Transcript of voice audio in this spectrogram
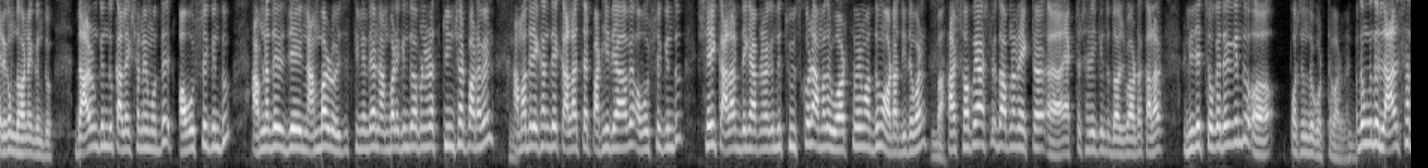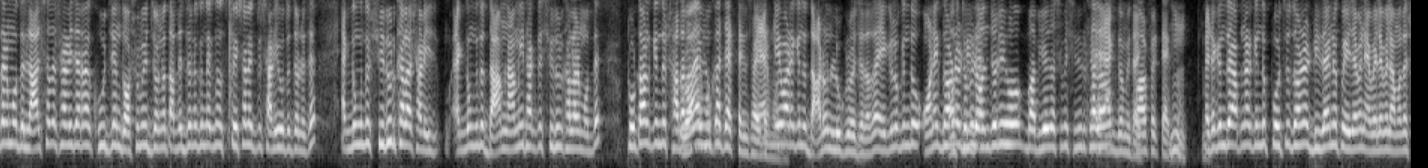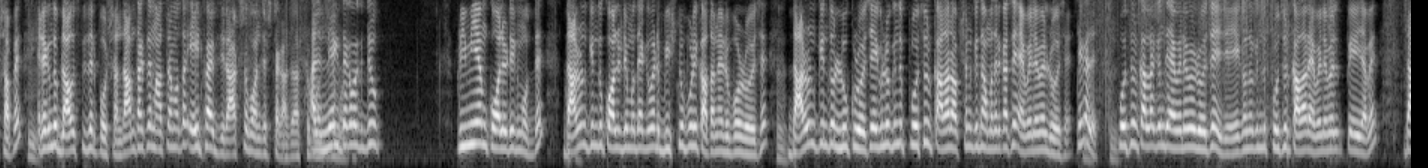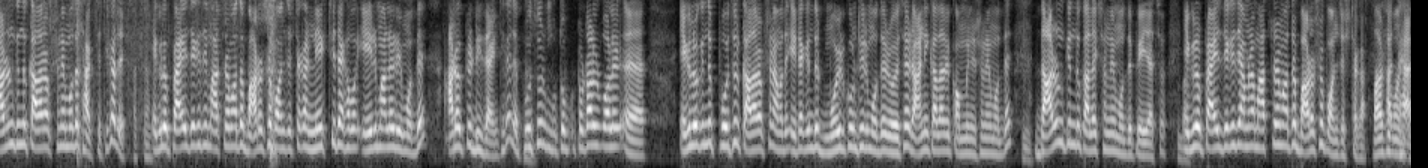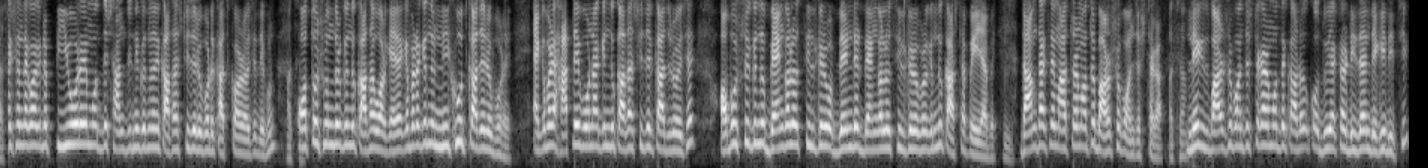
এরকম ধরনের কিন্তু। দারুণ কিন্তু কালেকশনের মধ্যে। অবশ্যই কিন্তু আপনাদের যে নাম্বার রয়েছে স্ক্রিনে দেওয়া নাম্বারে কিন্তু আপনারা স্ক্রিনশট পাঠাবেন। আমাদের এখান থেকে কালার চার্ট পাঠিয়ে দেওয়া হবে। অবশ্যই কিন্তু সেই কালার দেখে আপনারা কিন্তু চুজ করে আমাদের হোয়াটসঅ্যাপের মাধ্যমে অর্ডার দিতে পারেন। আর শপে আসলে তো আপনারা একটা একটা শাড়ি কিন্তু দশ বারোটা কালার নিজের চোখে দেখে কিন্তু পছন্দ করতে পারবেন। একদম কিন্তু লাল সাদার মধ্যে লাল সাদা শাড়ি যারা খুঁজছেন দশমীর জন্য তাদের জন্য কিন্তু একদম স্পেশাল একটি শাড়ি হতে চলেছে। একদম কিন্তু সিঁদুর খেলা শাড়ি একদম কিন্তু দাম নামই থাকছে সিঁদুর খেলার মধ্যে। টোটাল কিন্তু সাদা রয়্যাল রঙের লুক মধ্যে- আছে একটা কিন্তু একেবারে কিন্তু দারুণ লুক রয়েছে দাদা। এগুলো কিন্তু অনেক ধরনের অষ্টমীর অঞ্জলি হোক বা বিজয় দশমী সিঁদুর খেলা একদমই তাই। পারফেক্ট একদম। এটা কিন্তু আপনার কিন্তু প্রচুর ধরনের ডিজাইনও পেয়ে যাবেন অ্যাভেলেবেল আমাদের শপে এটা কিন্তু ব্লাউজ পিসের পোর্শন দাম থাকছে মাত্র মাত্র এইট ফাইভ জিরো আটশো পঞ্চাশ টাকা। 850 নেক্সট দেখাবো একটু প্রিমিয়াম কোয়ালিটির মধ্যে দারুণ কিন্তু কোয়ালিটির মধ্যে একেবারে বিষ্ণুপুরি কাতানের উপর রয়েছে। দারুণ কিন্তু লুক রয়েছে এগুলো কিন্তু প্রচুর কালার অপশন কিন্তু আমাদের কাছে অ্যাভেলেবেল রয়েছে ঠিক আছে? প্রচুর কালার কিন্তু অ্যাভেলেবেল রয়েছে এই যে এগুলো কিন্তু প্রচুর কালার অ্যাভেলেবেল পেয়ে যাবে। দারুণ কিন্তু কালার অপশনের মধ্যে থাকছে ঠিক আছে? এগুলো প্রাইস দেখেছি মাত্র মাত্র বারোশো পঞ্চাশ টাকা। নেক্সটই দেখাবো এর মালের মধ্যে আরও একটু ডিজাইন ঠিক আছে? প্রচুর টোটাল বলে এগুলো কিন্তু প্রচুর কালার অপশন আমাদের এটা কিন্তু ময়ূরকুণ্ঠির মধ্যে রয়েছে রানী কালারের কম্বিনেশনের মধ্যে। দারুণ কিন্তু কালেকশনের মধ্যে পেয়ে যাচ্ছে। এগুলোর প্রাইস দেখেছি আমরা মাত্র মাত্র বারোশো পঞ্চাশ টাকা। 1250 হ্যাঁ দেখো একটা পিওরের মধ্যে শান্তিনিকেতনের কাঁথা স্টিচের উপরে কাজ করা রয়েছে দেখুন। কত সুন্দর কিন্তু কাঁথা ওয়ার্ক একেবারে কিন্তু নিখুঁত কাজের উপরে। একেবারে হাতে বোনা কিন্তু কাঁথা স্টিচের কাজ রয়েছে। অবশ্যই কিন্তু ব্যাঙ্গালোর সিল্কের উপর ব্লেন্ডেড ব্যাঙ্গালোর সিল্কের উপর কিন্তু কাজটা পেয়ে যাবে। দাম থাকছে মাত্র মাত্র বারোশো পঞ্চাশ টাকা। আচ্ছা। নেক্সট বারোশো পঞ্চাশ টাকার মধ্যে কারও দুই একটা ডিজাইন দেখিয়ে দিচ্ছি।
